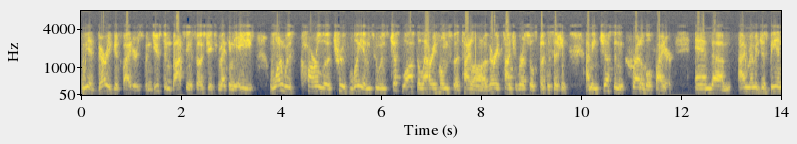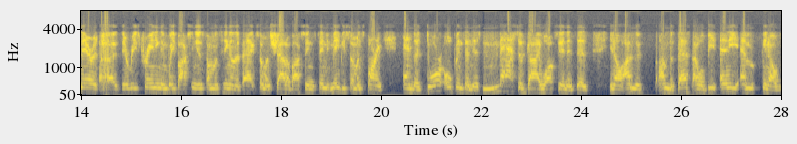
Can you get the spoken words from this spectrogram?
we had very good fighters when Houston Boxing Association back in the 80s. One was Carl the Truth Williams, who was just lost to Larry Holmes for the title on a very controversial split decision. I mean, just an incredible fighter. And um, I remember just being there. Uh, everybody's training and weight boxing is someone sitting on the bag, someone's shadow boxing, maybe someone sparring, and the door opens and this massive guy walks in and says, "You know, I'm the I'm the best. I will beat any M. You know,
